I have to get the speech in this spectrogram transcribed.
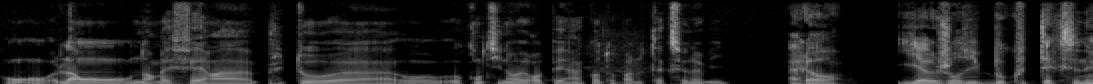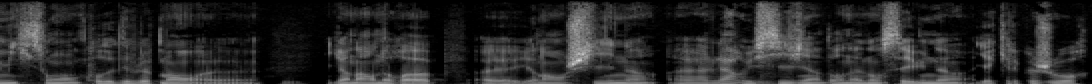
on, là, on en réfère plutôt au, continent européen quand on parle de taxonomie? Alors, il y a aujourd'hui beaucoup de taxonomies qui sont en cours de développement. Euh, hmm. Il y en a en Europe, euh, il y en a en Chine. la Russie vient d'en annoncer une il y a quelques jours.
